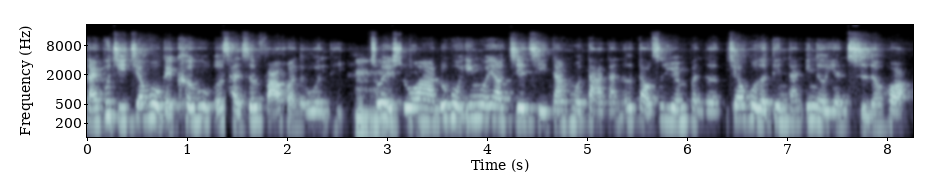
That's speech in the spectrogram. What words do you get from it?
来不及交货给客户而产生罚款的问题。嗯，所以说啊，如果因为要接急单或大单而导致原本的交货的订单因而延迟的话，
